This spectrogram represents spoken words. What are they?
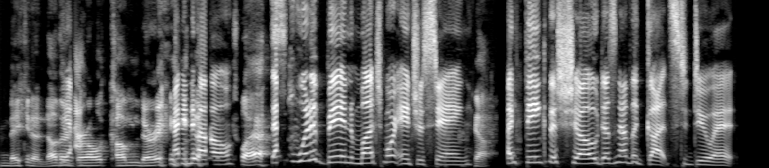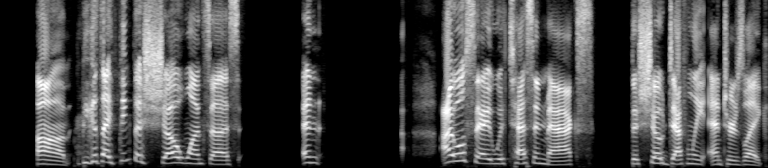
making another Yeah. girl come during I know. class. That would have been much more interesting. Yeah. I think the show doesn't have the guts to do it. Um, because I think the show wants us and I will say with Tess and Max, the show definitely enters like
